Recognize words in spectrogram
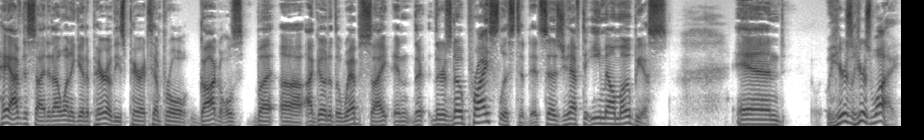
Hey, I've decided I want to get a pair of these paratemporal goggles, but, uh, I go to the website and there, there's no price listed. It says you have to email Mobius. And here's, here's why.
